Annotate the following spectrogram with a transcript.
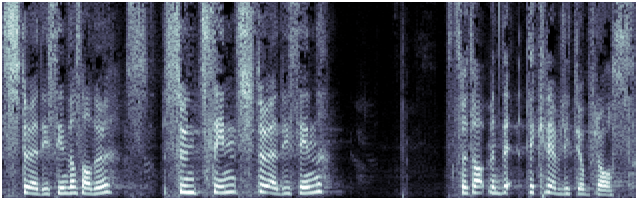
Stødig sinn, hva sa du? Sunt sinn, stødig sinn. Så vet du hva, Men det, det krever litt jobb fra oss.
